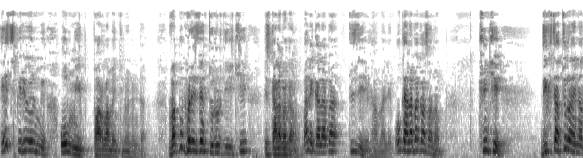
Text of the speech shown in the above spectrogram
Heç biri ölmüyor, olmayıb parlamentin önündə. Və bu prezident durur deyir ki, biz qələbə qazanıb. Bəli, qələbə düz deyir İlham Əliyev. O qələbə qazanıb. Çünki diktatura ilə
